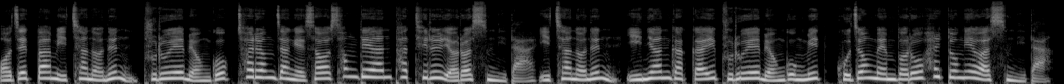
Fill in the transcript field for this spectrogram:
어젯밤 이찬원은 부르의 명곡 촬영장에서 성대한 파티를 열었습니다. 이찬원은 2년 가까이 부르의 명곡 및 고정 멤버로 활동해 왔습니다.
